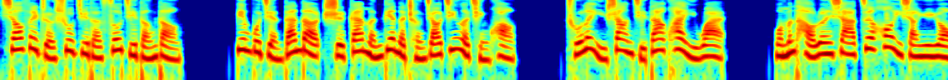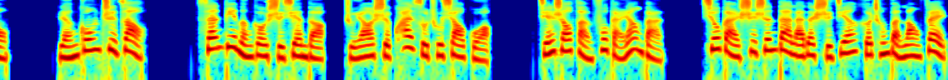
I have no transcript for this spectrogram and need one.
消费者数据的搜集等等，并不简单的是该门店的成交金额情况。除了以上几大块以外，我们讨论下最后一项运用：人工制造。三 D 能够实现的主要是快速出效果，减少反复改样板、修改试身带来的时间和成本浪费。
